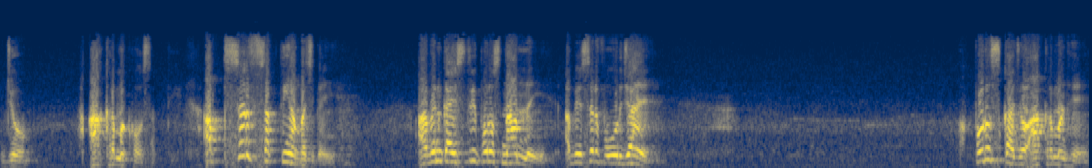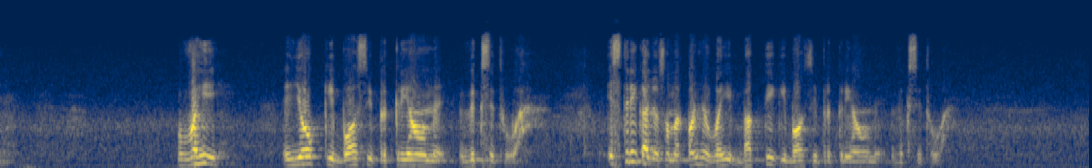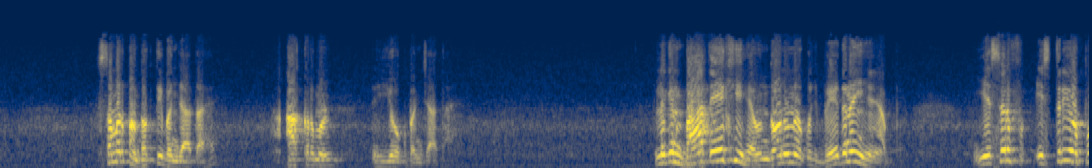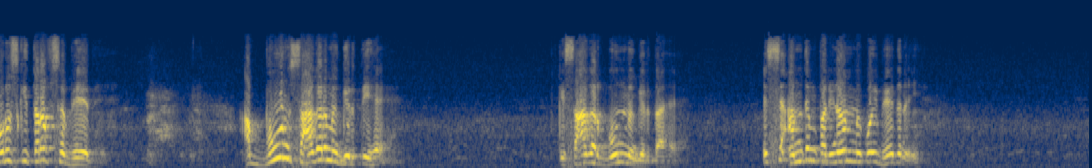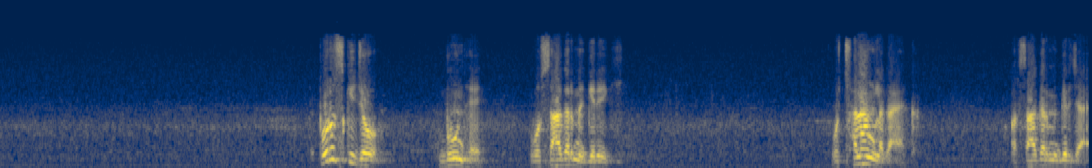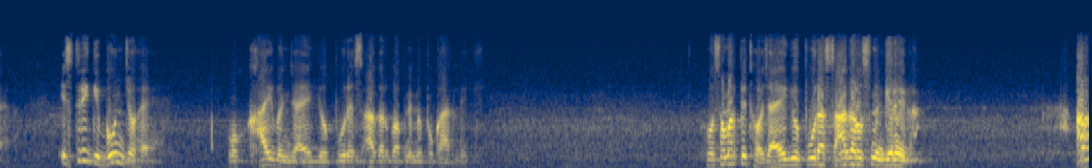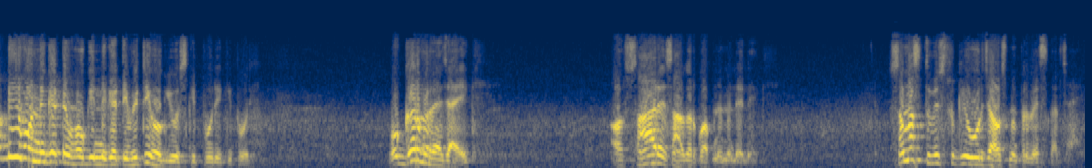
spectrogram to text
जो आक्रमक हो सकती है। अब सिर्फ़ शक्तियाँ बच गई हैं। अब इनका स्त्री पुरुष नाम नहीं है। अब ये सिर्फ़ ऊर्जाएँ हैं। पुरुष का जो आक्रमण है, वही योग की बहुत सी प्रक्रियाओं में विकसित हुआ स्त्री का जो समर्पण है, वही भक्ति की बहुत सी प्रक्रियाओं में विकसित हुआ है। समर्पण भक्ति बन जाता है, आक्रमण योग बन जाता है। लेकिन बात एक ही है, उन दोनों में कुछ भेद नहीं है अब। ये सिर्फ़ स्त्री और पुरुष की तरफ़ से भेद है। अब बूंद सागर में गिरती है, कि सागर बूंद में गिरता है इससे अंतिम परिणाम में कोई भेद नहीं है। पुरुष की जो बूंद है, वो सागर में गिरेगी। वो छलांग लगाएगा और सागर में गिर जाएगा। स्त्री की बूंद जो है, वो खाई बन जाएगी वो पूरे सागर को अपने में पुकार लेगी। वो समर्पित हो जाएगी वो पूरा सागर उसमें गिरेगा। अब भी वो निगेटिव होगी निगेटिविटी होगी उसकी पूरी की पूरी। वो गर्भ रह जाएगी और सारे सागर को अपने में ले लेगी। समस्त विश्व की ऊर्जा उसमें प्रवेश कर जाए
